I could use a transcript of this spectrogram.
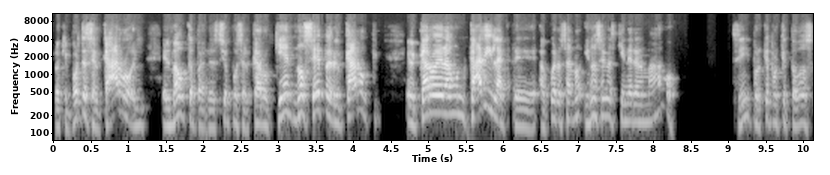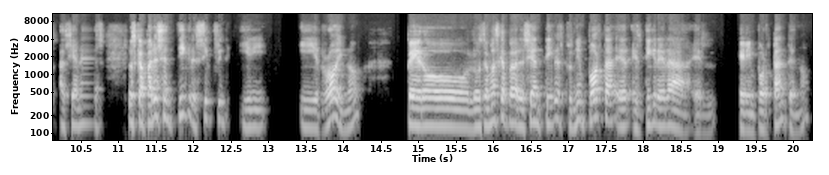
lo que importa es el carro, el, el mago que apareció, pues el carro. ¿Quién? No sé, pero el carro, el carro era un Cadillac, ¿te acuerdas? y no sabes quién era el mago. ¿Sí? ¿Por qué? Porque todos hacían eso. Los que aparecen Tigres, Siegfried y, y Roy, ¿no? Pero los demás que aparecían tigres, pues no importa, el, tigre era el, el, importante, ¿no?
